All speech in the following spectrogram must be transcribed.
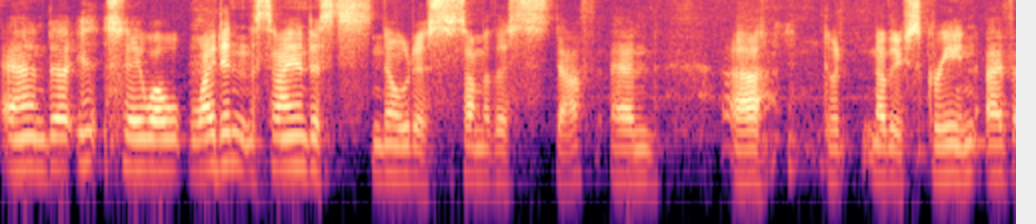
And uh, say, well, why didn't the scientists notice some of this stuff? And uh, another screen. I've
